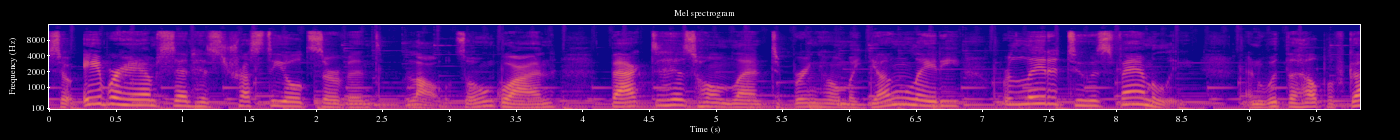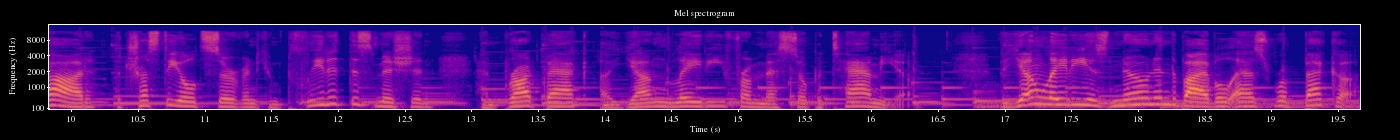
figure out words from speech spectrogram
So Abraham sent his trusty old servant, Lao Zongguan, back to his homeland to bring home a young lady related to his family. And with the help of God, the trusty old servant completed this mission and brought back a young lady from Mesopotamia. The young lady is known in the Bible as Rebecca,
